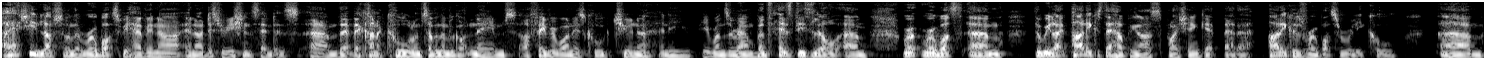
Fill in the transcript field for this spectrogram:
I actually love some of the robots we have in our in our distribution centers. Um, they're, they're kind of cool, and some of them have got names. Our favorite one is called Tuna, and he he runs around. But there's these little um, ro- robots um, that we like, partly because they're helping our supply chain get better, partly because robots are really cool. Um,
